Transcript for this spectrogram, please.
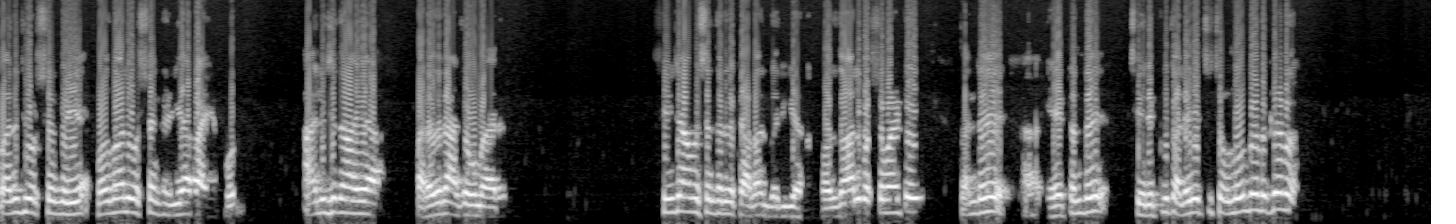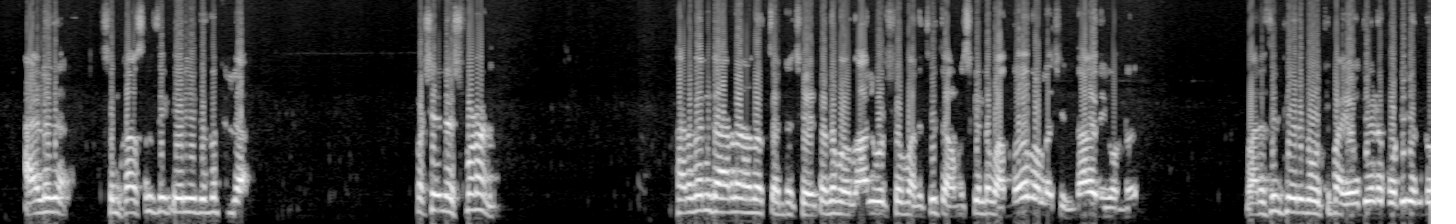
പതിനഞ്ച് വർഷം കഴിയ പതിനാല് വർഷം കഴിയാറായപ്പോൾ അനുജനായ ഭരതരാജകുമാരൻ ശ്രീരാമചന്ദ്രനെ കാണാൻ വരികയാണ്. പതിനാല് വർഷമായിട്ട് തന്റെ ഏട്ടന്റെ ചെരുപ്പ് തലവെച്ച് ചുമന്നുകൊണ്ട് എടുക്കുകയാണ് അയാൾ സിംഹാസനത്തിൽ കയറി ഇരുന്നിട്ടില്ല. പക്ഷേ ലക്ഷ്മണൻ ഭരതൻ കാരനാണ് തന്റെ ചേട്ടന് പതിനാല് വർഷം മനസ്സിൽ താമസിക്കേണ്ടി വന്നതെന്നുള്ള ചിന്താഗതി കൊണ്ട് മനസ്സിൽ കയറി നോക്കിയപ്പോ അയോധ്യയുടെ കൊടി കണ്ടു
